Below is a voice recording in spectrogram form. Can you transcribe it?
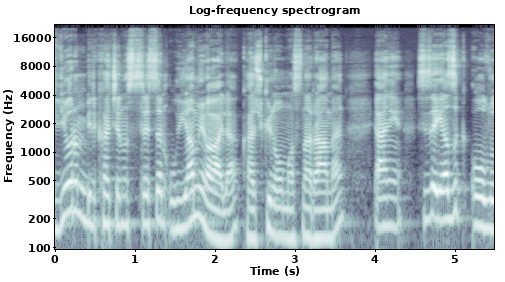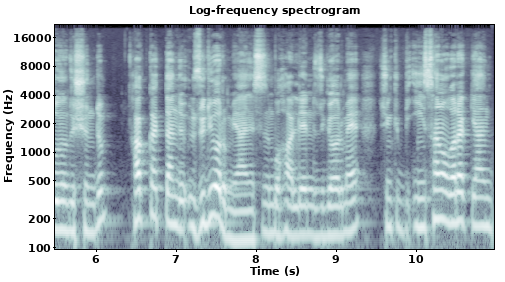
Biliyorum birkaçınız stresten uyuyamıyor hala kaç gün olmasına rağmen. Yani size yazık olduğunu düşündüm. Hakikaten de üzülüyorum yani sizin bu hallerinizi görmeye. Çünkü bir insan olarak yani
